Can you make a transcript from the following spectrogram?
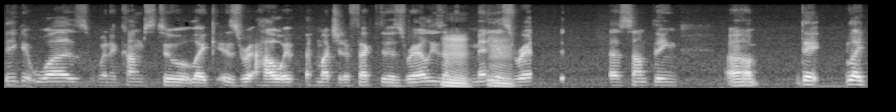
big it was when it comes to like Israel, how it, much it affected Israelis. I mean, Mm, many mm. Israelis as something. Um, they like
